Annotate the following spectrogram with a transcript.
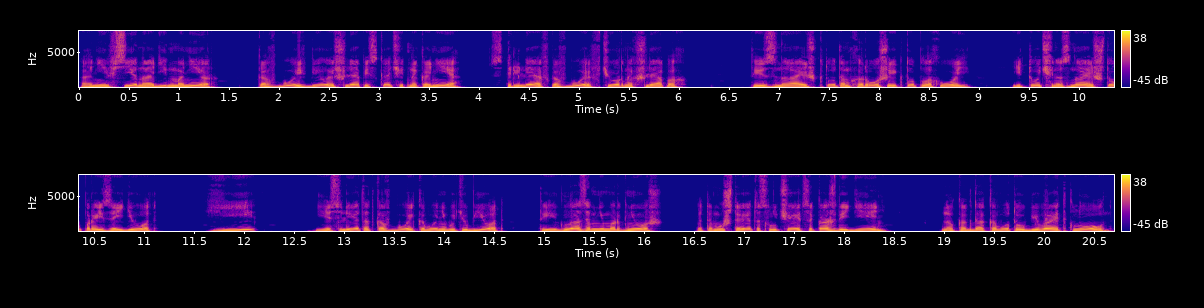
Они все на один манер. Ковбой в белой шляпе скачет на коне, стреляя в ковбоев в черных шляпах. Ты знаешь, кто там хороший и кто плохой, и точно знаешь, что произойдет, И? Если этот ковбой кого-нибудь убьет, ты и глазом не моргнешь, потому что это случается каждый день. Но когда кого-то убивает клоун,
